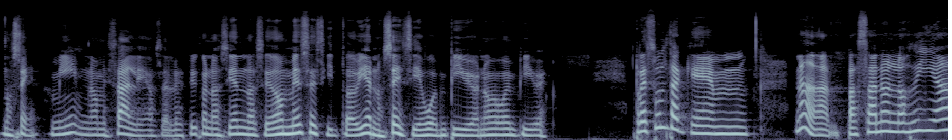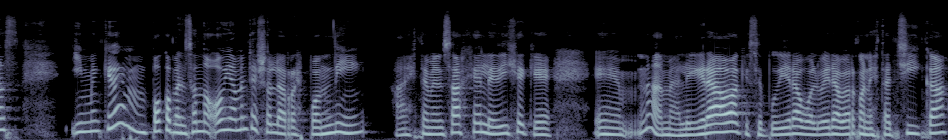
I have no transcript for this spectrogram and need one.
No sé, a mí no me sale, o sea, lo estoy conociendo hace dos meses y todavía no sé si es buen pibe o no es buen pibe. Resulta que, mm, nada, pasaron los días y me quedé un poco pensando, obviamente yo le respondí a este mensaje le dije que eh, nada, me alegraba que se pudiera volver a ver con esta chica,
